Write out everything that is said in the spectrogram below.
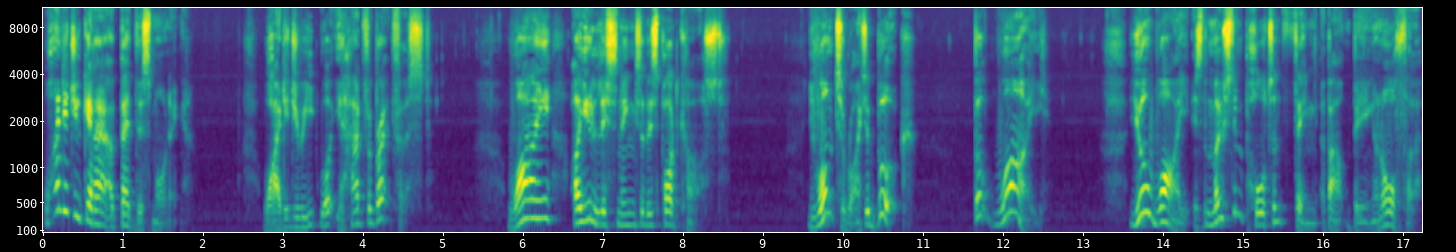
Why did you get out of bed this morning? Why did you eat what you had for breakfast? Why are you listening to this podcast? You want to write a book, but why? Your why is the most important thing about being an author.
